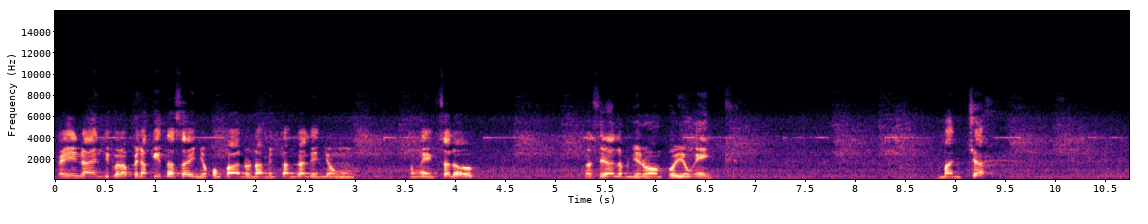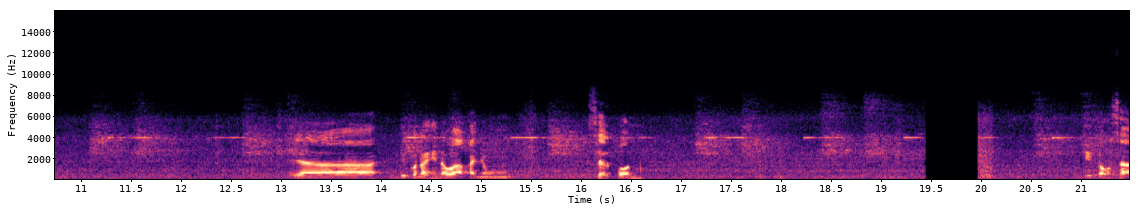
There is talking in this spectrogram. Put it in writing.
Kanina, hindi ko na pinakita sa inyo kung paano namin tanggalin yung, yung ink sa loob. Kasi alam niyo naman po yung ink. Mancha. Kaya hindi ko na hinawakan yung cellphone. Dito ako sa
